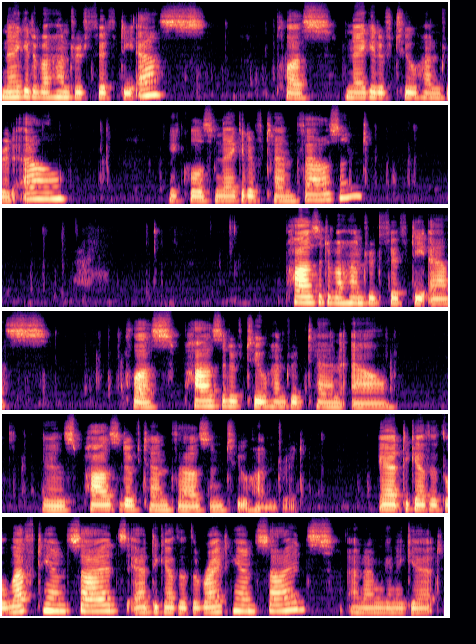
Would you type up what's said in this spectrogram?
Negative 150s plus negative 200L equals negative 10,000. Positive 150S plus positive 210L is positive 10,200. Add together the left-hand sides, add together the right-hand sides, and I'm going to get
